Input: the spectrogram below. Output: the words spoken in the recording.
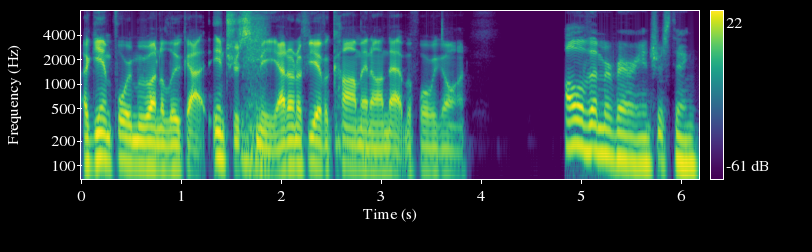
again, before we move on to Luka, interests me. I don't know if you have a comment on that before we go on. All of them are very interesting.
